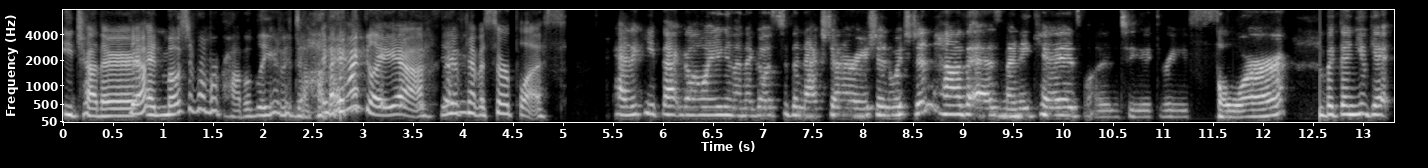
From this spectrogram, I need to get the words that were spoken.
each other. Yeah. And most of them were probably going to die. Exactly. Yeah. You have to have a surplus. kind of keep that going. And then it goes to the next generation, which didn't have as many kids one, two, three, four. But then you get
